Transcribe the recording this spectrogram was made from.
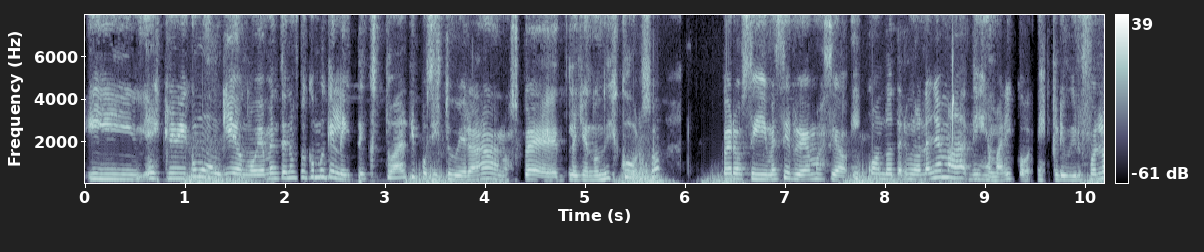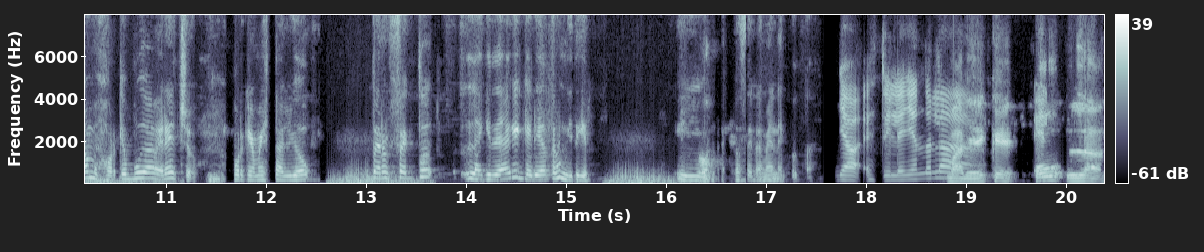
y escribí como un guion, obviamente no fue como que leí textual, tipo si estuviera, no sé, leyendo un discurso, pero sí me sirvió demasiado, y cuando terminó la llamada, dije, marico, escribir fue lo mejor que pude haber hecho, porque me salió perfecto la idea que quería transmitir, y bueno, esa era mi anécdota. Ya, estoy leyendo la. María, que el- hola,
